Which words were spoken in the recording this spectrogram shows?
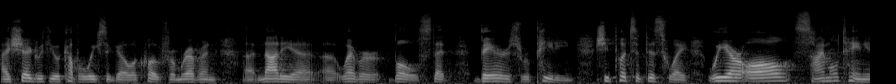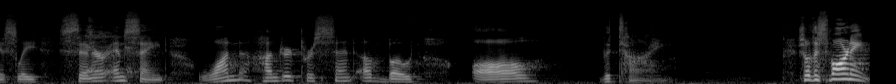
I shared with you a couple weeks ago a quote from Reverend uh, Nadia uh, Weber Bolz that bears repeating. She puts it this way We are all simultaneously sinner and saint, 100% of both, all the time. So this morning,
